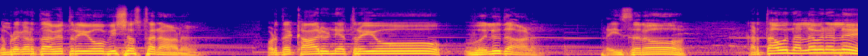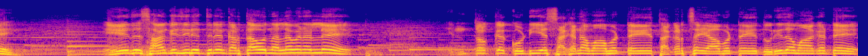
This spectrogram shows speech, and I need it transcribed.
നമ്മുടെ കർത്താവ് എത്രയോ വിശ്വസ്തനാണ്. അവിടുത്തെ കാരുണ്യം എത്രയോ വലുതാണ്. പ്രൈസറോ കർത്താവ് നല്ലവനല്ലേ? ഏത് സാഹചര്യത്തിലും കർത്താവ് നല്ലവനല്ലേ? എന്തൊക്കെ കൊടിയ സഹനമാവട്ടെ തകർച്ചയാവട്ടെ ദുരിതമാകട്ടെ.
